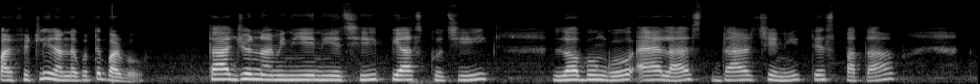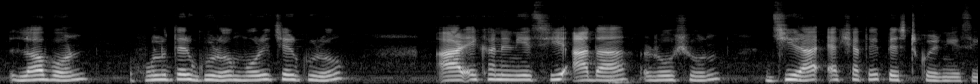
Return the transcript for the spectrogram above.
পারফেক্টলি রান্না করতে পারব। তার জন্য আমি নিয়ে নিয়েছি পেঁয়াজ কুচি, লবঙ্গ, এলাচ, দারচিনি, তেজপাতা, লবণ, হলুদের গুঁড়ো, মরিচের গুঁড়ো আর এখানে নিয়েছি আদা, রসুন, জিরা একসাথে পেস্ট করে নিয়েছি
